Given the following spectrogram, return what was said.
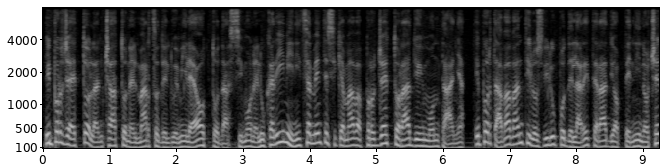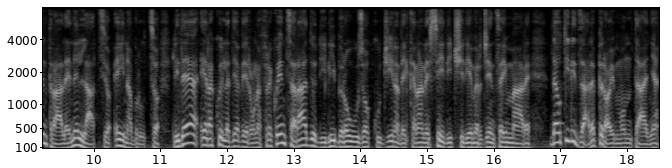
Il progetto, lanciato nel marzo del 2008 da Simone Lucarini, inizialmente si chiamava Progetto Radio in Montagna e portava avanti lo sviluppo della rete radio Appennino centrale nel Lazio e in Abruzzo. L'idea era quella di avere una frequenza radio di libero uso, cugina del canale 16 di emergenza in mare, da utilizzare però in montagna.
